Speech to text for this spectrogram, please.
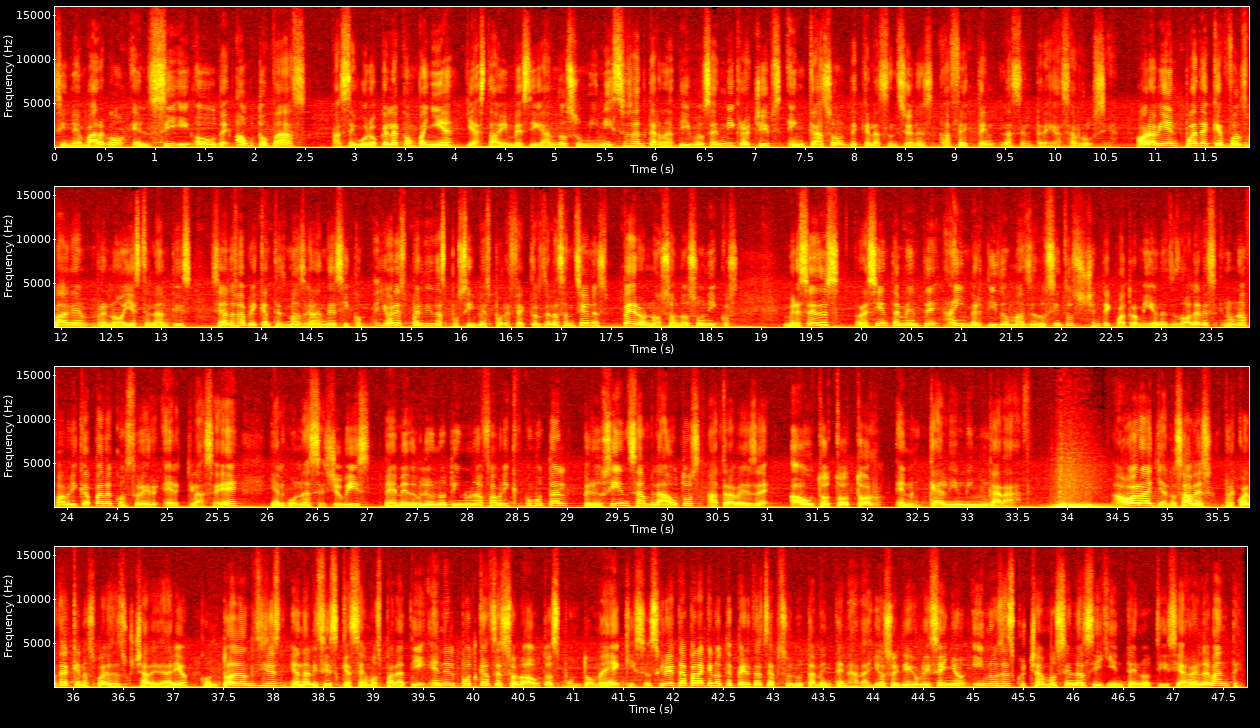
Sin embargo, el CEO de Autobus aseguró que la compañía ya estaba investigando suministros alternativos en microchips en caso de que las sanciones afecten las entregas a Rusia. Ahora bien, puede que Volkswagen, Renault y Stellantis sean los fabricantes más grandes y con mayores pérdidas posibles por efectos de las sanciones, pero no son los únicos. Mercedes recientemente ha invertido más de 284 millones de dólares en una fábrica para construir el Clase E y algunas SUVs. BMW no tiene una fábrica como tal, pero sí ensambla autos a través de Autototor en Kaliningrad. Ahora ya lo sabes, recuerda que nos puedes escuchar diario con todas las noticias y análisis que hacemos para ti en el podcast de soloautos.mx. Suscríbete para que no te pierdas de absolutamente nada. Yo soy Diego Briseño y nos escuchamos en la siguiente noticia relevante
